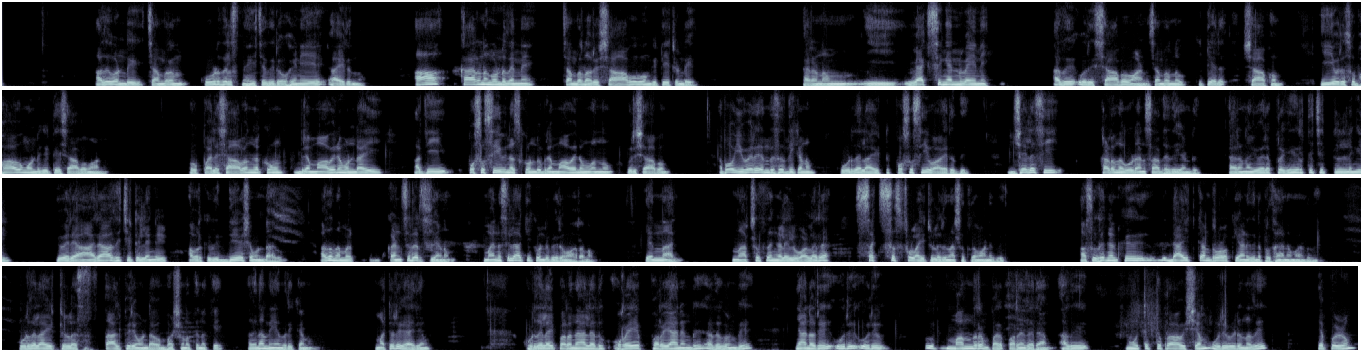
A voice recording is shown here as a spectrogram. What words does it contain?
അതുകൊണ്ട് ചന്ദ്രൻ കൂടുതൽ സ്നേഹിച്ചത് രോഹിണിയെ ആയിരുന്നു. ആ കാരണം കൊണ്ട് തന്നെ ചന്ദ്രൻ ഒരു ശാപവും കിട്ടിയിട്ടുണ്ട്. കാരണം ഈ വാക്സിങ് ആൻഡ് വൈനി അത് ഒരു ശാപമാണ്. ചന്ദ്രന് കിട്ടിയ ശാപം ഈ ഒരു സ്വഭാവം കൊണ്ട് കിട്ടിയ ശാപമാണ്. അപ്പോൾ പല ശാപങ്ങൾക്കും ബ്രഹ്മാവിനും ഉണ്ടായി അതി പൊസസീവ്നെസ് കൊണ്ട് ബ്രഹ്മാവിനും വന്നു ഒരു ശാപം. അപ്പോൾ ഇവർ എന്ത് ശ്രദ്ധിക്കണം? കൂടുതലായിട്ട് പൊസസീവ് ആകരുത്. ജലസി കടന്നുകൂടാൻ സാധ്യതയുണ്ട്. കാരണം ഇവരെ പ്രകീർത്തിച്ചിട്ടില്ലെങ്കിൽ ഇവരെ ആരാധിച്ചിട്ടില്ലെങ്കിൽ അവർക്ക് വിദ്വേഷമുണ്ടാകും. അത് നമ്മൾ കൺസിഡർ ചെയ്യണം. മനസ്സിലാക്കിക്കൊണ്ട് പെരുമാറണം. എന്നാൽ നക്ഷത്രങ്ങളിൽ വളരെ സക്സസ്ഫുൾ ആയിട്ടുള്ളൊരു നക്ഷത്രമാണിത്. അസുഖങ്ങൾക്ക് ഡയറ്റ് കൺട്രോളൊക്കെയാണ് ഇതിന് പ്രധാനമാണത്. കൂടുതലായിട്ടുള്ള താല്പര്യമുണ്ടാവും ഭക്ഷണത്തിനൊക്കെ. അതിനെ നിയന്ത്രിക്കണം. മറ്റൊരു കാര്യം കൂടുതലായി പറഞ്ഞാൽ അത് കുറേ പറയാനുണ്ട്. അതുകൊണ്ട് ഞാനൊരു ഒരു ഒരു മന്ത്രം പറഞ്ഞു തരാം. അത് നൂറ്റെട്ട് പ്രാവശ്യം ഉരുവിടുന്നത് എപ്പോഴും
